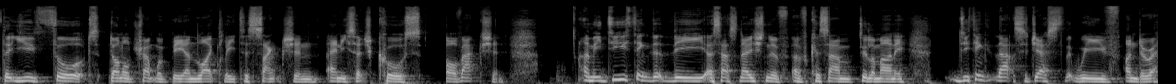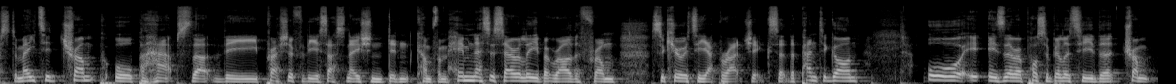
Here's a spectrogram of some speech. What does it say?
that you thought Donald Trump would be unlikely to sanction any such course of action. I mean, do you think that the assassination of, of Qasem Soleimani, do you think that suggests that we've underestimated Trump, or perhaps that the pressure for the assassination didn't come from him necessarily, but rather from security apparatchiks at the Pentagon? Or is there a possibility that Trump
